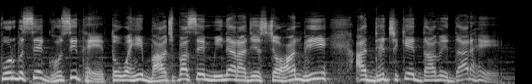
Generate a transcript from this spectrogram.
पूर्व से घोषित हैं। तो वहीं भाजपा से मीना राजेश चौहान भी अध्यक्ष के दावेदार हैं।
